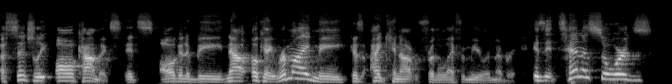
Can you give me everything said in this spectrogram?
essentially all comics. It's all going to be now. Okay, remind me because I cannot for the life of me remember. Is it Ten of Swords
